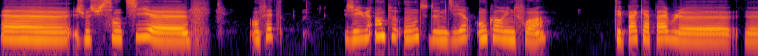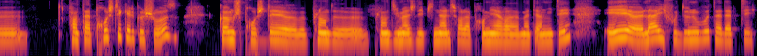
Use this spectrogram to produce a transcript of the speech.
Je me suis sentie en fait j'ai eu un peu honte de me dire encore une fois t'es pas capable enfin, tu as projeté quelque chose, comme je projetais plein de plein d'images d'épinal sur la première maternité. Et là, il faut de nouveau t'adapter.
